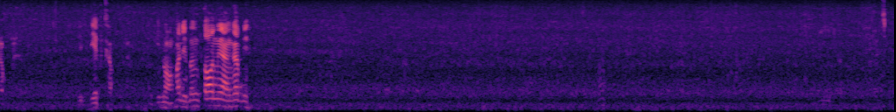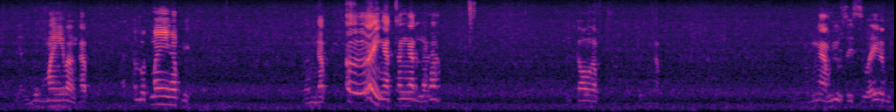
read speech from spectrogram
ครับเด็ดๆครับพี่น้องเขาได้เบิ่งต่อเนื่องครับนี่เปลี่ยนมุมไม้บ้างครับรถไม้ครับนี่เบิ่งครับ เอ้ย งัดทั้งงัดแหล้วครับเก่าครับ งามๆวิวสวยๆครับนี่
